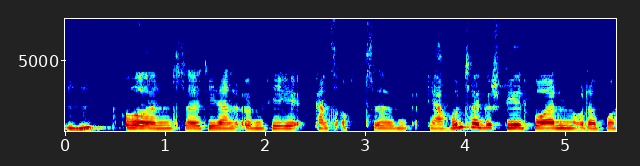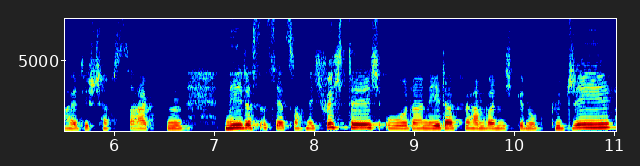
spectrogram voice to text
Mhm. Und äh, die dann irgendwie ganz oft äh, ja, runtergespielt wurden oder wo halt die Chefs sagten, nee, das ist jetzt noch nicht wichtig oder nee, dafür haben wir nicht genug Budget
